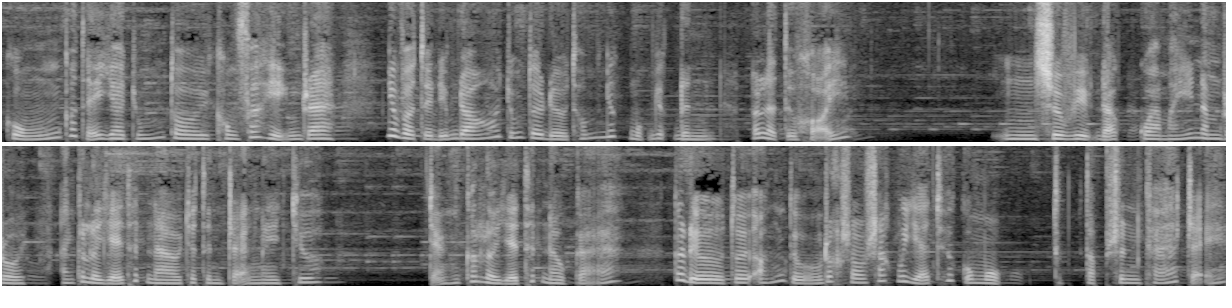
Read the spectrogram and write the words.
Cũng có thể do chúng tôi không phát hiện ra, nhưng vào thời điểm đó chúng tôi đều thống nhất một nhất định, đó là tự khỏi. Ừ, sự việc đã qua mấy năm rồi, anh có lời giải thích nào cho tình trạng này chưa? Chẳng có lời giải thích nào cả. Có điều tôi ấn tượng rất sâu sắc với giả thuyết của một thực tập sinh khá trẻ.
